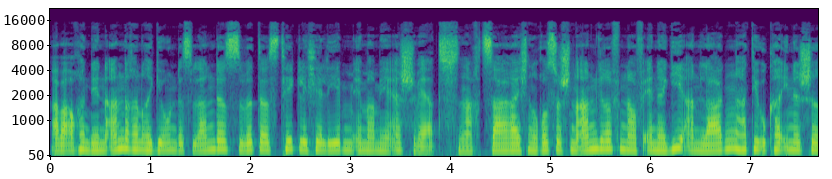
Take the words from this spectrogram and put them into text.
aber auch in den anderen Regionen des Landes wird das tägliche Leben immer mehr erschwert. Nach zahlreichen russischen Angriffen auf Energieanlagen hat die ukrainische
